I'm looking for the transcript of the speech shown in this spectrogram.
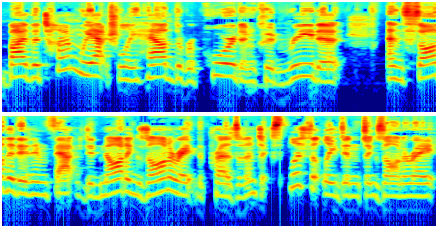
by the time we actually had the report and could read it and saw that it in fact did not exonerate the president, explicitly didn't exonerate,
